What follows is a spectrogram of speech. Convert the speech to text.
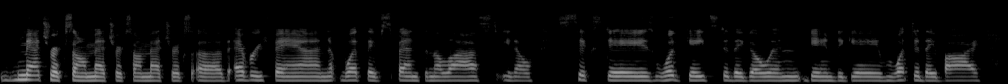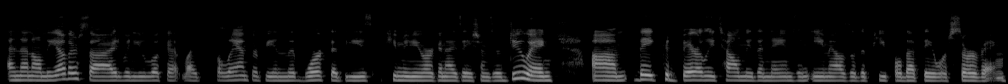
metrics on metrics on metrics of every fan what they've spent in the last you know six days what gates did they go in game to game what did they buy? And then on the other side when you look at like philanthropy and the work that these community organizations are doing um, they could barely tell me the names and emails of the people that they were serving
